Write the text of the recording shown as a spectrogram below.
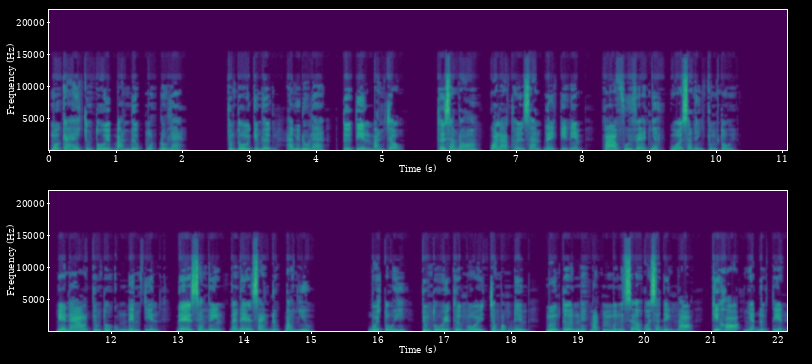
Mỗi cái chúng tôi bán được một đô la. Chúng tôi kiếm được 20 đô la từ tiền bán chậu. Thời gian đó quả là thời gian đầy kỷ niệm và vui vẻ nhất của gia đình chúng tôi. Ngày nào chúng tôi cũng đếm tiền để xem mình đã để dành được bao nhiêu. Buổi tối, chúng tôi thường ngồi trong bóng đêm mường tượng nét mặt mừng rỡ của gia đình nọ khi họ nhận được tiền.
